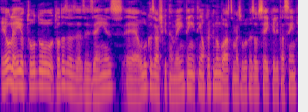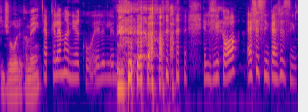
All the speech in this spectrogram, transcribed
Eu leio tudo, todas as, as resenhas, é, o Lucas eu acho que também, tem, tem autor que não gosta, mas o Lucas eu sei que ele tá sempre de olho também. É porque ele é maníaco, ele lê... ele fica, ó, F5, F5.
